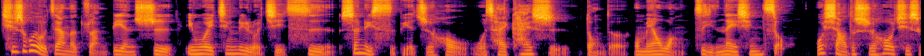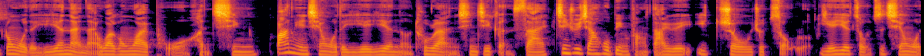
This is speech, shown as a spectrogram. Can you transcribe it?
其实会有这样的转变，是因为经历了几次生离死别之后，我才开始懂得我们要往自己的内心走。我小的时候，其实跟我的爷爷奶奶、外公外婆很亲。八年前，我的爷爷呢突然心肌梗塞，进去加护病房，大约一周就走了。爷爷走之前，我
